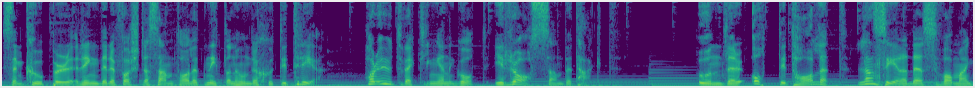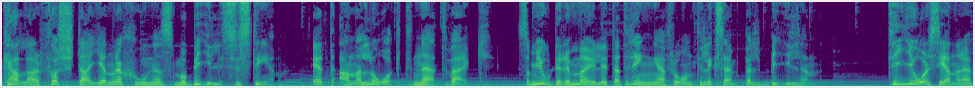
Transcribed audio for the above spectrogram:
Sen Cooper ringde det första samtalet 1973 har utvecklingen gått i rasande takt. Under 80-talet lanserades vad man kallar första generationens mobilsystem. Ett analogt nätverk som gjorde det möjligt att ringa från till exempel bilen. Tio år senare,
